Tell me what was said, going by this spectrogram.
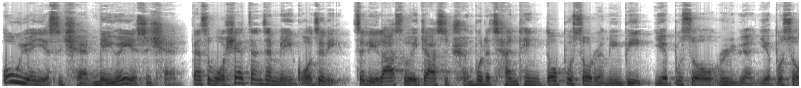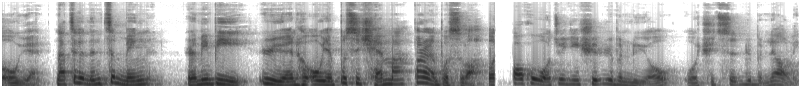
欧元也是钱，美元也是钱。但是我现在站在美国这里，这里拉斯维加斯全部的餐厅都不收人民币，也不收日元，也不收欧元。那这个能证明人民币、日元和欧元不是钱吗？当然不是了。包括我最近去日本旅游，我去吃日本料理。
